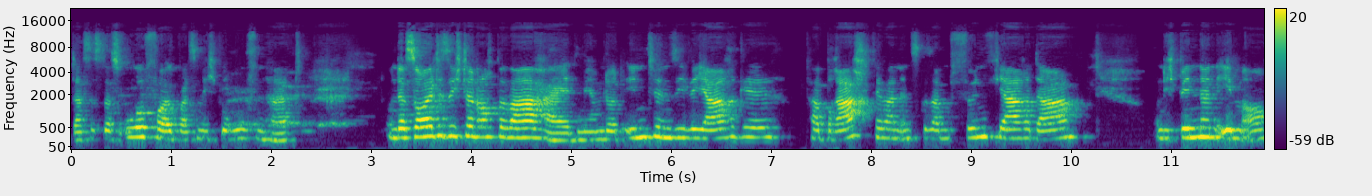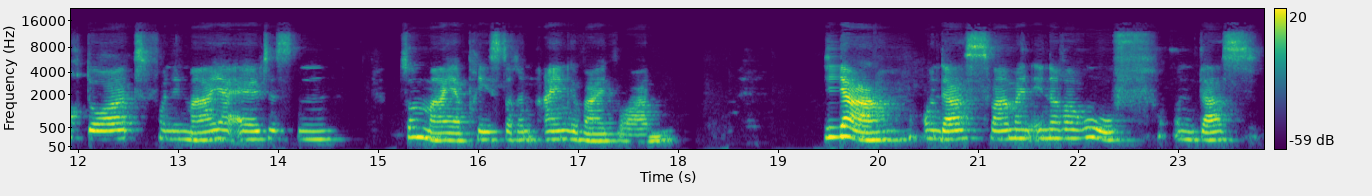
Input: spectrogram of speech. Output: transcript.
Das ist das Urvolk, was mich gerufen hat. Und das sollte sich dann auch bewahrheiten. Wir haben dort intensive Jahre verbracht. Wir waren insgesamt fünf Jahre da. Und ich bin dann eben auch dort von den Maya-Ältesten zur Maya-Priesterin eingeweiht worden. Ja, und das war mein innerer Ruf. Und das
